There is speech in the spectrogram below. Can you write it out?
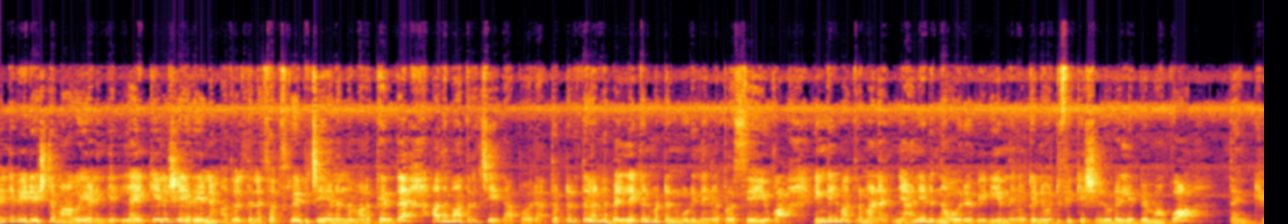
എന്റെ വീഡിയോ ഇഷ്ടമാവുകയാണെങ്കിൽ ലൈക്ക് ചെയ്യാനും ഷെയർ ചെയ്യാനും അതുപോലെ തന്നെ സബ്സ്ക്രൈബ് ചെയ്യാനൊന്നും മറക്കരുത്. അത് മാത്രം ചെയ്താൽ പോരാ. തൊട്ടടുത്ത് കാണുന്ന ബെല്ലൈക്കൺ ബട്ടൺ കൂടി നിങ്ങൾ പ്രസ് ചെയ്യുക. എങ്കിൽ മാത്രമാണ് ഞാനിടുന്ന ഓരോ വീഡിയോയും നിങ്ങൾക്ക് നോട്ടിഫിക്കേഷനിലൂടെ ലഭ്യമാകുക. താങ്ക്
